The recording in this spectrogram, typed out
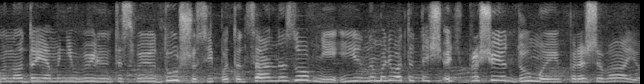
воно дає мені вивільнити свою душу, свій потенціал назовні і намалювати те, що- про що я думаю і переживаю.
